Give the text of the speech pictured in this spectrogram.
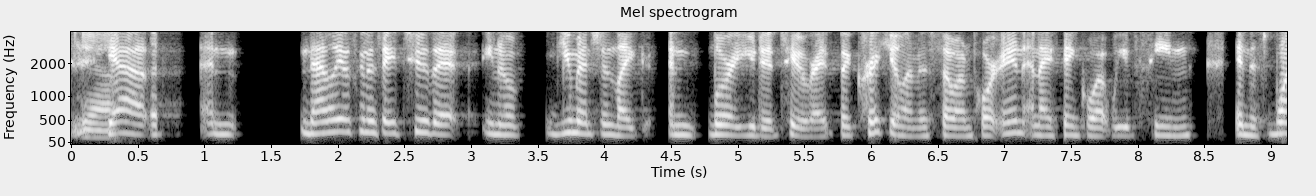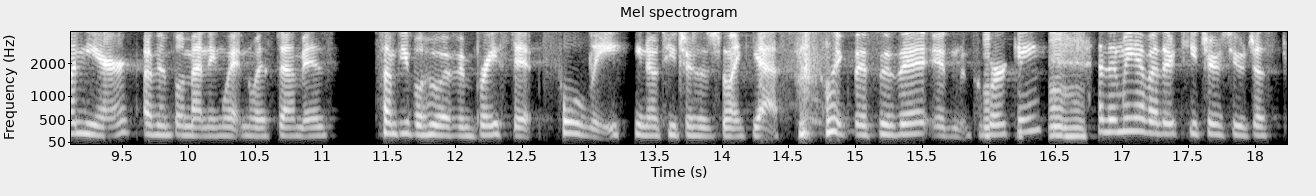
Yeah, yeah, and Natalie, I was going to say too that you know you mentioned like, and Laura, you did too, right? The curriculum is so important, and I think what we've seen in this one year of implementing wit and wisdom is some people who have embraced it fully. You know, teachers are just like, yes, like this is it, it's mm-hmm. working. Mm-hmm. And then we have other teachers who just,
